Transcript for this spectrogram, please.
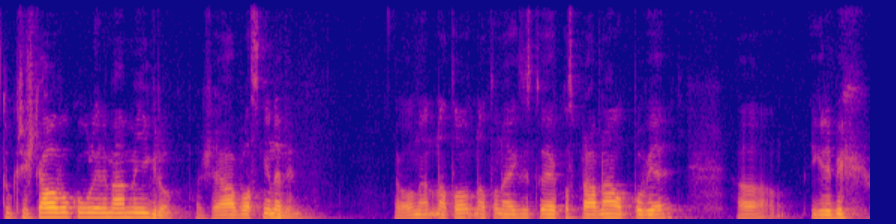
tu křišťálovou kouli nemáme nikdo, takže já vlastně nevím. Jo, na, na, to, na to neexistuje jako správná odpověď. I kdybych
